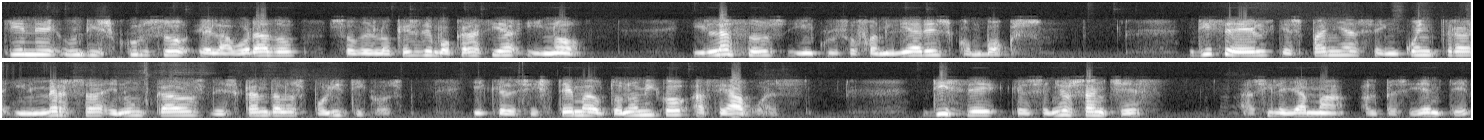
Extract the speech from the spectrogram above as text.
Tiene un discurso elaborado sobre lo que es democracia y no, y lazos incluso familiares con Vox. Dice él que España se encuentra inmersa en un caos de escándalos políticos y que el sistema autonómico hace aguas dice que el señor Sánchez, así le llama al presidente,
